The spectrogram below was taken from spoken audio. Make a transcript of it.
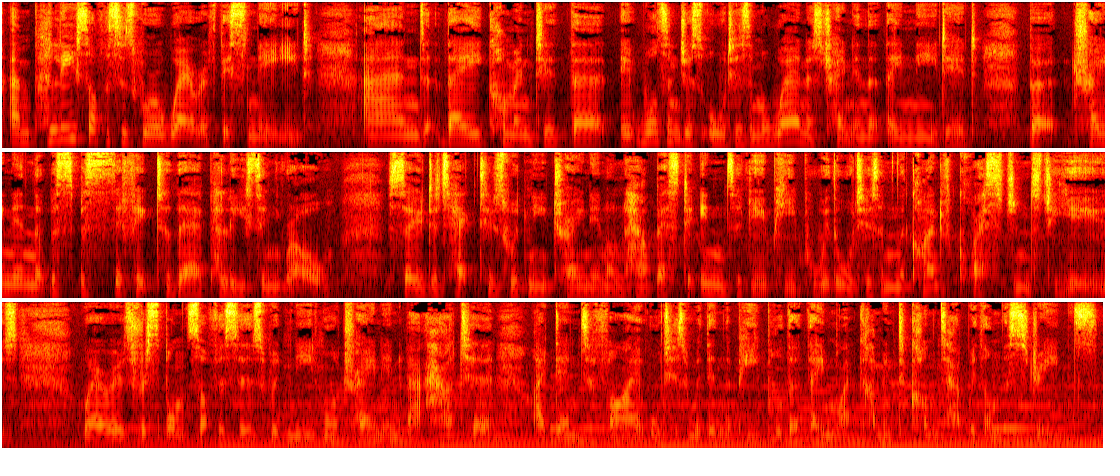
And police officers were aware of this need and they commented that it wasn't just autism awareness training that they needed, but training that was specific to their policing role. So detectives would need training on how best to interview people with autism, the kind of questions to use, whereas response officers would need more training about how to identify autism within the people that they might come into contact with on the streets.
